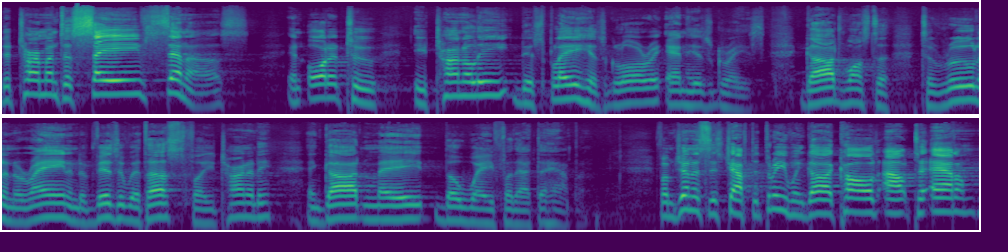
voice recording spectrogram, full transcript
determined to save sinners in order to eternally display his glory and his grace. God wants to, to rule and to reign and to visit with us for eternity, and God made the way for that to happen. From Genesis chapter 3, when God called out to Adam,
